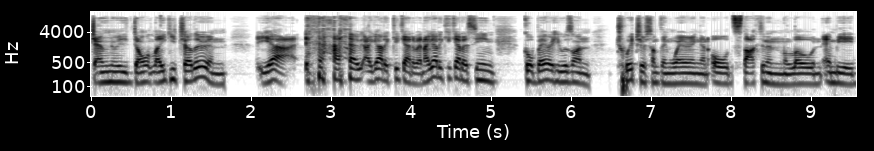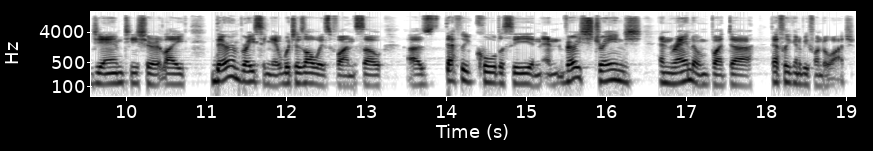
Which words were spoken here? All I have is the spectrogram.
generally don't like each other and yeah, I, I, got a kick out of it. And I got a kick out of seeing Gobert. He was on Twitch or something wearing an old Stockton and Malone NBA Jam T-shirt. Like they're embracing it, which is always fun. So uh, it's definitely cool to see and, and very strange and random, but uh, definitely going to be fun to watch.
